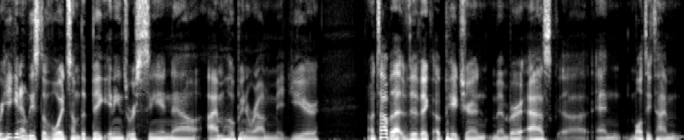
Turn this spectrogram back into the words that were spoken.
where he can at least avoid some of the big innings we're seeing now? I'm hoping around mid-year. On top of that, Vivek, a Patreon member, asked uh, and multi-time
